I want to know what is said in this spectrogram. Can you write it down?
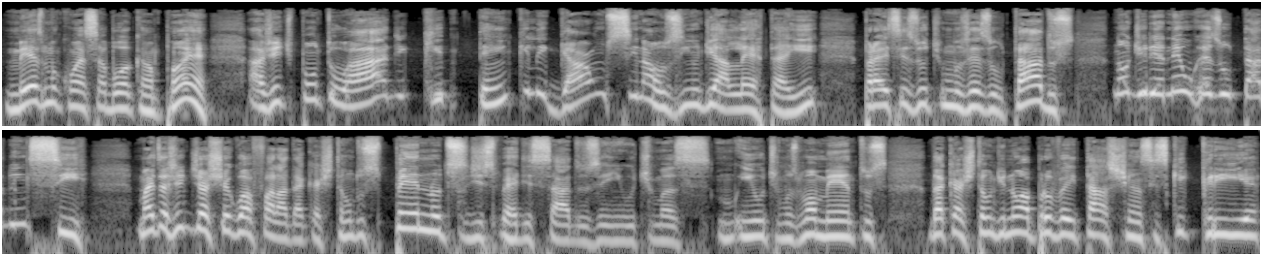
mesmo com essa boa campanha, a gente pontuar de que tem que ligar um sinalzinho de alerta aí para esses últimos resultados. Não diria nem o resultado em si, mas a gente já chegou a falar da questão dos pênaltis desperdiçados em, últimas, em últimos momentos, da questão de não aproveitar as chances que cria,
